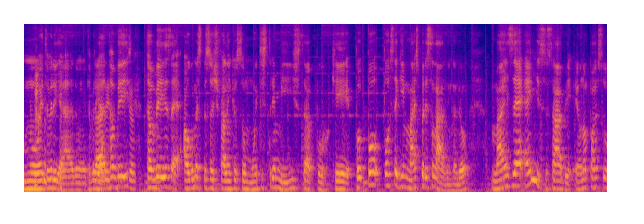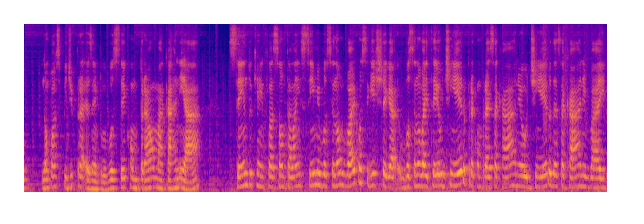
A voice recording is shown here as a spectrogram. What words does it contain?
Muito obrigado, muito obrigado. talvez, talvez é, algumas pessoas falem que eu sou muito extremista, porque por, por, por seguir mais por esse lado, entendeu? Mas é, é isso, sabe? Eu não posso, não posso pedir, para exemplo, você comprar uma carne A sendo que a inflação está lá em cima e você não vai conseguir chegar, você não vai ter o dinheiro para comprar essa carne, ou o dinheiro dessa carne vai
